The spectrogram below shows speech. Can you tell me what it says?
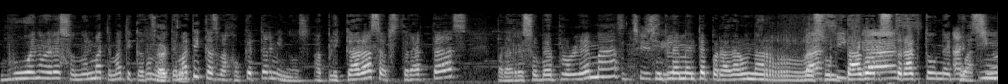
bueno eres o no en matemáticas? Bueno, Exacto. matemáticas bajo qué términos? ¿Aplicadas, abstractas, para resolver problemas? Sí, sí. ¿Simplemente para dar un resultado abstracto, una ecuación?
